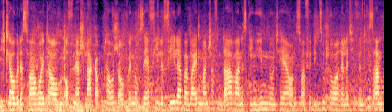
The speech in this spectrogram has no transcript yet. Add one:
ich glaube, das war heute auch ein offener Schlagabtausch, auch wenn noch sehr viele Fehler bei beiden Mannschaften da waren. Es ging hin und her und es war für die Zuschauer relativ interessant,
